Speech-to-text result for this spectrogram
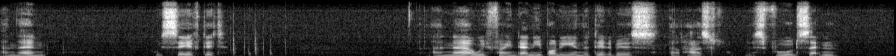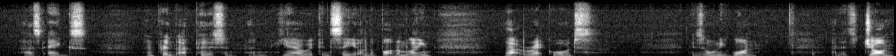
and then we saved it and now we find anybody in the database that has this food setting as eggs and print that person and here we can see on the bottom line that record is only one and it's John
